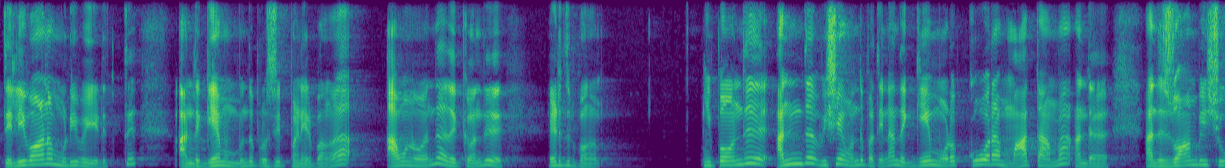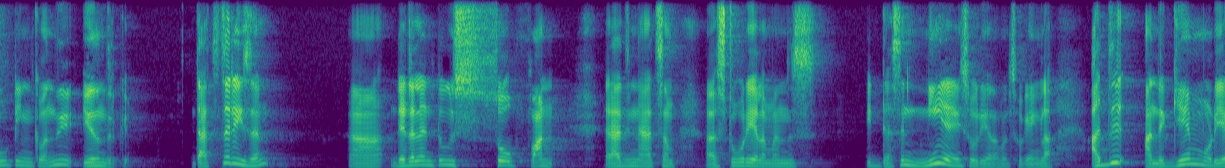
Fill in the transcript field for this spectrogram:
தெளிவான முடிவை எடுத்து அந்த கேமை வந்து ப்ரொசீட் பண்ணியிருப்பாங்க அவங்க வந்து அதுக்கு வந்து எடுத்துருப்பாங்க. இப்போ வந்து அந்த விஷயம் வந்து பார்த்திங்கன்னா அந்த கேமோட கோரை மாற்றாமல் அந்த அந்த ஜாம்பி ஷூட்டிங்க்கு வந்து இருந்திருக்கு. That's the reason Dead Island two is so fun ராஜின் add some story elements it doesn't need any story elements ஓகேங்களா அது அந்த கேமோடைய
